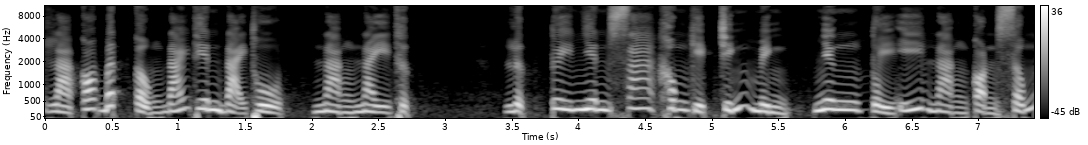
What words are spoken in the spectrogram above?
là có bất cộng đái thiên đại thủ, nàng này thực. Lực tuy nhiên xa không kịp chính mình, nhưng tùy ý nàng còn sống.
